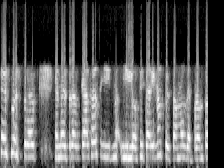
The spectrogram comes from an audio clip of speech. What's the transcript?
en nuestras en nuestras casas y, y los citadinos que estamos de pronto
